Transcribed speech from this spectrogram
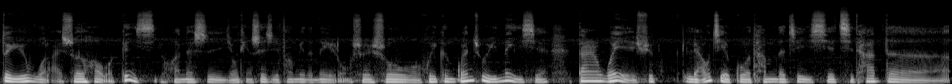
对于我来说的话，我更喜欢的是游艇设计方面的内容，所以说我会更关注于那一些。当然，我也去了解过他们的这一些其他的。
